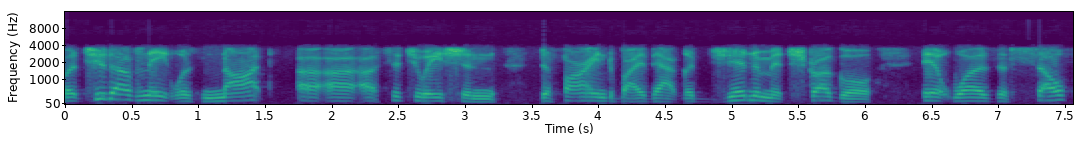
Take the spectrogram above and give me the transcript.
but 2008 was not a, a, a situation defined by that legitimate struggle. It was a self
